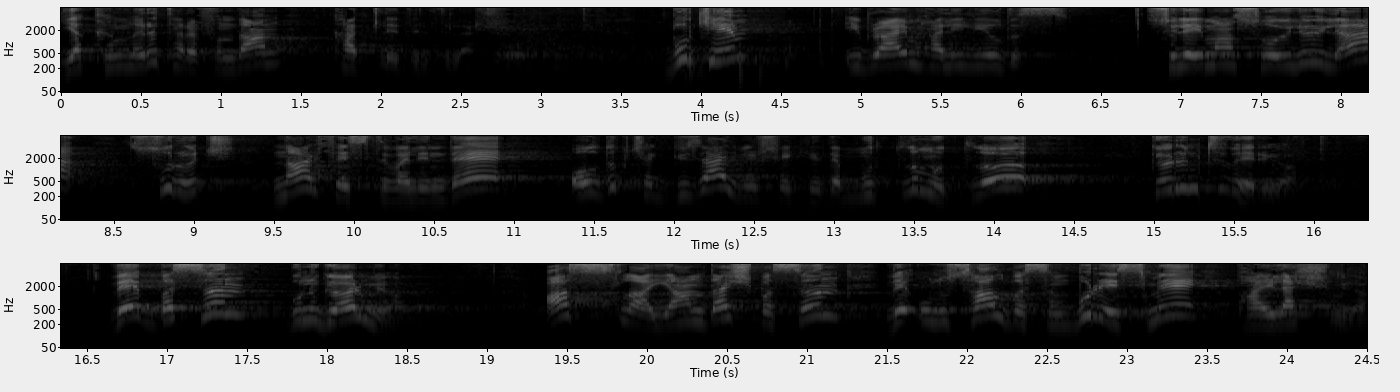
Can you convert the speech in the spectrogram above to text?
yakınları tarafından katledildiler. Bu kim? İbrahim Halil Yıldız. Süleyman Soylu'yla Suruç Nar Festivali'nde oldukça güzel bir şekilde mutlu mutlu görüntü veriyor. Ve basın bunu görmüyor. Asla yandaş basın ve ulusal basın bu resmi paylaşmıyor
